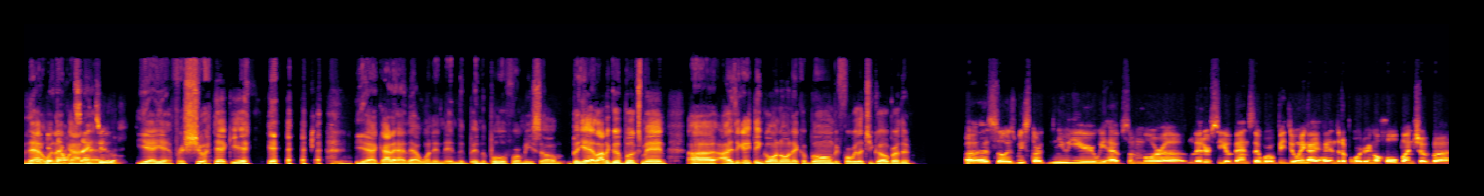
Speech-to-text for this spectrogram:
that one I gotta signed have. too. Yeah, yeah, for sure. Heck yeah. yeah, I gotta have that one in, in the in the pool for me. So, but yeah, a lot of good books, man. Uh Isaac, anything going on at Kaboom before we let you go, brother? Uh, so as we start the new year, we have some more uh literacy events that we'll be doing. I, I ended up ordering a whole bunch of uh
